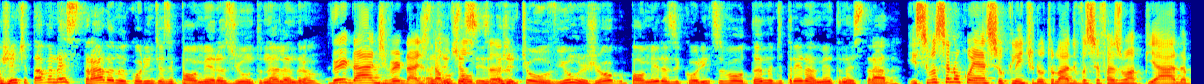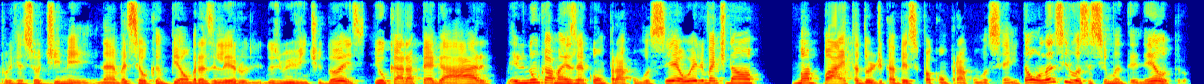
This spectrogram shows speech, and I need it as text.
A gente tava na estrada no Corinthians e Palmeiras junto, né, Leandrão? Verdade, verdade. A gente, voltando. a gente ouviu um jogo, Palmeiras e Corinthians, voltando de treinamento na estrada. E se você não conhece o cliente do outro lado e você faz uma piada porque seu time né, vai ser o campeão brasileiro de 2022 e o cara pega ar, ele nunca mais vai comprar com você ou ele vai te dar uma, uma baita dor de cabeça para comprar com você. Então, o lance de você se manter neutro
